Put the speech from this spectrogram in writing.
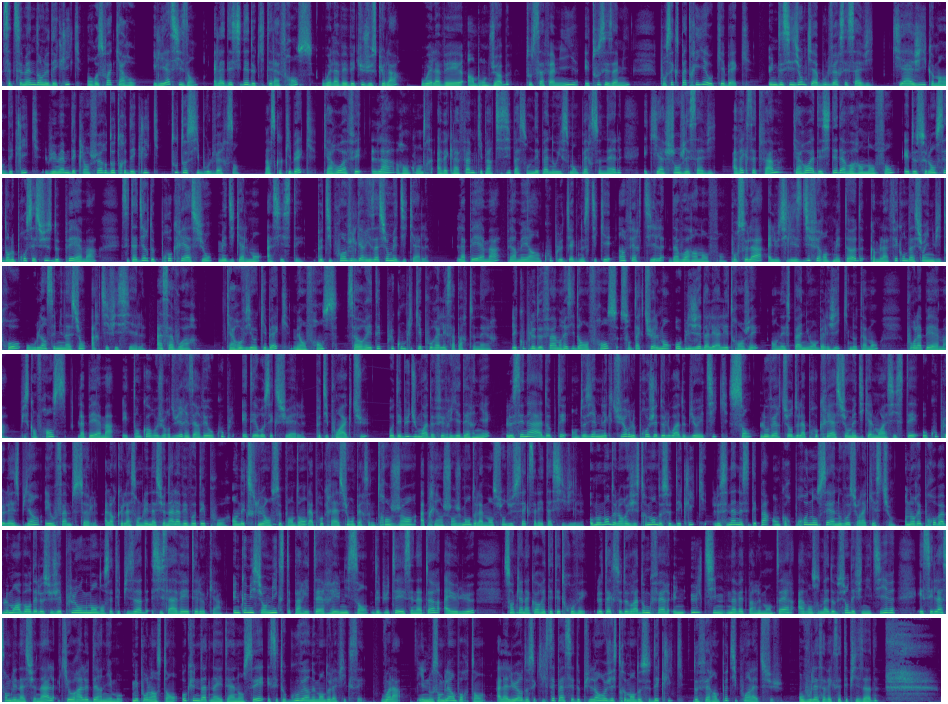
Cette semaine dans Le Déclic, on reçoit Caro. Il y a six ans, elle a décidé de quitter la France, où elle avait vécu jusque-là, où elle avait un bon job, toute sa famille et tous ses amis, pour s'expatrier au Québec. Une décision qui a bouleversé sa vie, qui a agi comme un déclic, lui-même déclencheur d'autres déclics tout aussi bouleversants. Parce qu'au Québec, Caro a fait la rencontre avec la femme qui participe à son épanouissement personnel et qui a changé sa vie. Avec cette femme, Caro a décidé d'avoir un enfant et de se lancer dans le processus de PMA, c'est-à-dire de procréation médicalement assistée. Petit point vulgarisation médicale. La PMA permet à un couple diagnostiqué infertile d'avoir un enfant. Pour cela, elle utilise différentes méthodes comme la fécondation in vitro ou l'insémination artificielle. À savoir, Caro vit au Québec, mais en France, ça aurait été plus compliqué pour elle et sa partenaire. Les couples de femmes résidant en France sont actuellement obligés d'aller à l'étranger, en Espagne ou en Belgique notamment, pour la PMA, puisqu'en France, la PMA est encore aujourd'hui réservée aux couples hétérosexuels. Petit point actu, au début du mois de février dernier, le Sénat a adopté en deuxième lecture le projet de loi de bioéthique sans l'ouverture de la procréation médicalement assistée aux couples lesbiens et aux femmes seules, alors que l'Assemblée nationale avait voté pour, en excluant cependant la procréation aux personnes transgenres après un changement de la mention du sexe à l'état civil. Au moment de l'enregistrement de ce déclic, le Sénat ne s'était pas encore prononcé à nouveau sur la question. On aurait probablement abordé le sujet plus longuement dans cet épisode si ça avait été le cas. Une commission mixte paritaire réunissant députés et sénateurs a eu lieu sans qu'un accord ait été trouvé. Le texte devra donc faire une ultime navette parlementaire avant son adoption définitive, et c'est l'Assemblée nationale qui aura le dernier mot. Mais pour l'instant, aucune date n'a été annoncée, et c'est au gouvernement de la fixer. Voilà, il nous semblait important, à la lueur de ce qu'il s'est passé depuis l'enregistrement de ce déclic, de faire un petit point là-dessus. On vous laisse avec cet épisode.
